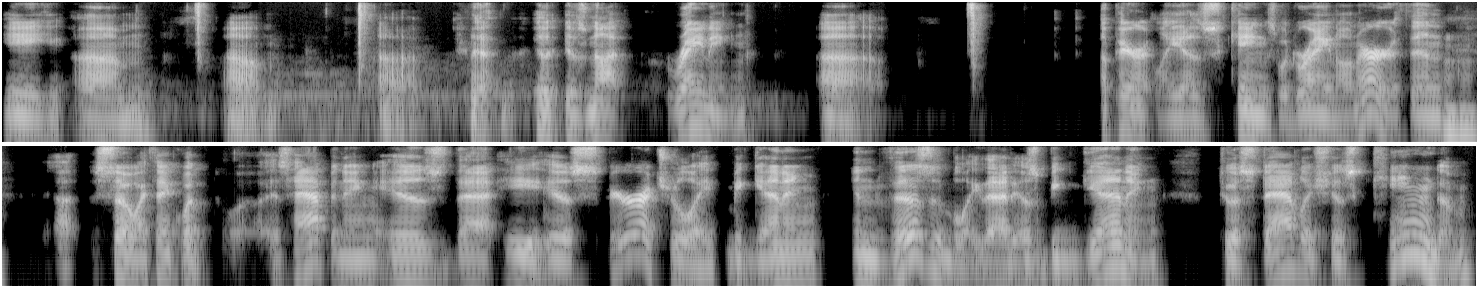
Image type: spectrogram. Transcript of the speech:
He um, um, uh, is not reigning uh, apparently as kings would reign on earth. And mm-hmm. uh, so I think what is happening is that he is spiritually beginning invisibly, that is, beginning to establish his kingdom.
